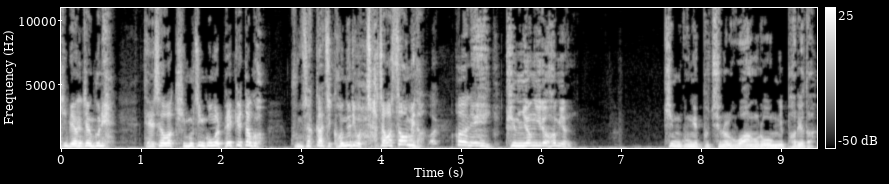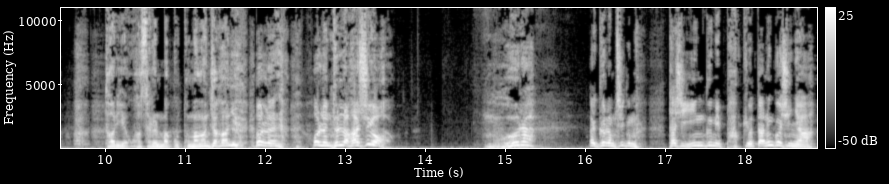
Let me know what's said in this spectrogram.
김영 장 군이 대사와 김우진 공을 뵙겠다고 군사까지 거느리고 찾아왔사옵니다. 아니, 김영이라 하면 김공의 부친을 왕으로 옹립하려다 다리에 화살을 맞고 도망한 자가 아니오. 얼른, 얼른 들러가시오. 뭐라? 그럼 지금 다시 임금이 바뀌었다는 것이냐?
